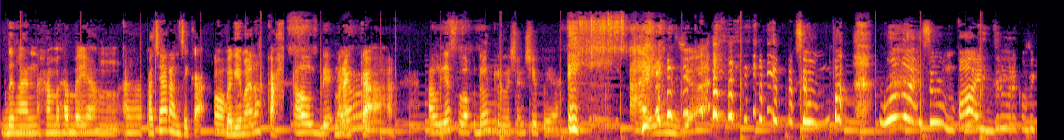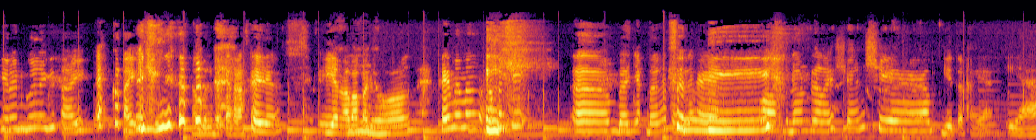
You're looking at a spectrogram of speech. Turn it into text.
dengan hamba-hamba yang eh, pacaran sih kak. Oh. Bagaimanakah LDR mereka? alias lockdown relationship ya. Eh, anjay. sumpah, gue gak sumpah anjir udah kepikiran gue lagi tai. Eh, kok tai? Gak boleh berkata kasar. kayak iya nggak apa-apa Iya. dong. Kayak memang apa sih eh, banyak banget yang bilang kayak Sedih. lockdown relationship gitu kayak ya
